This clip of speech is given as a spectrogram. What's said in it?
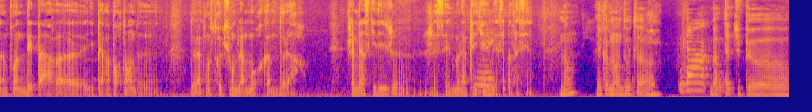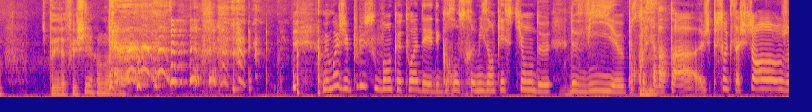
un point de départ euh, hyper important de, de, la construction de l'amour comme de l'art. J'aime bien ce qu'il dit, j'essaie de me l'appliquer, mais c'est pas facile. Non? Il y a comme un doute. Ben... Bah peut-être tu peux, tu peux y réfléchir. Hein, Mais moi, j'ai plus souvent que toi des, grosses remises en question de, de vie. Euh, pourquoi ça mhm. va pas J'ai besoin que ça change.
